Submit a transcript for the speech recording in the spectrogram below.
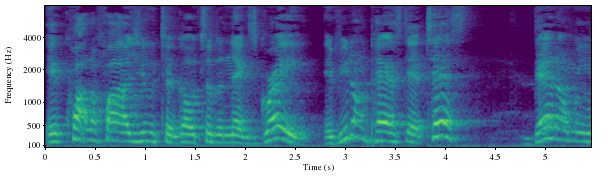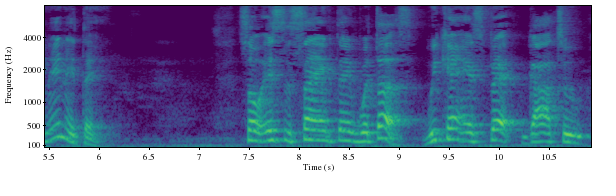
it qualifies you to go to the next grade, if you don't pass that test, that don't mean anything. So it's the same thing with us. We can't expect God to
